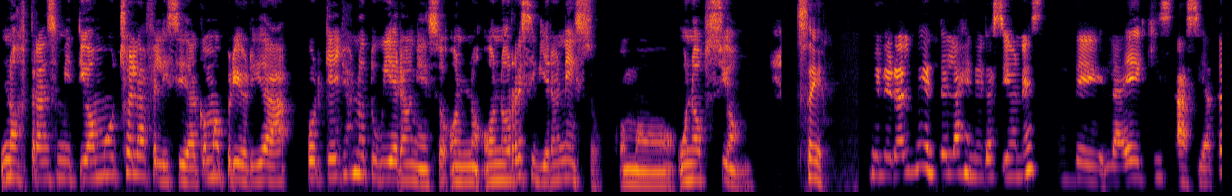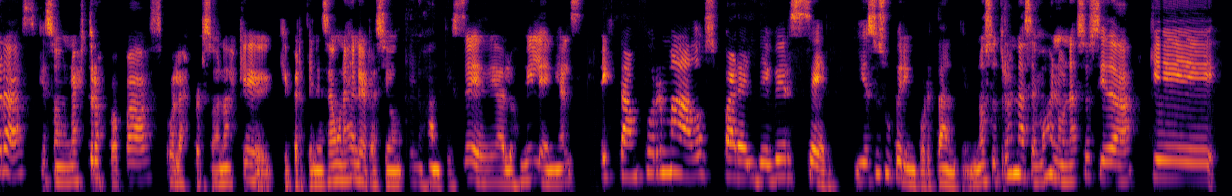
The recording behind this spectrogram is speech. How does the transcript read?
nos transmitió mucho la felicidad como prioridad porque ellos no tuvieron eso o no, o no recibieron eso como una opción. Sí. Generalmente las generaciones de la X hacia atrás, que son nuestros papás o las personas que, que pertenecen a una generación que nos antecede, a los millennials, están formados para el deber ser. Y eso es súper importante. Nosotros nacemos en una sociedad que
